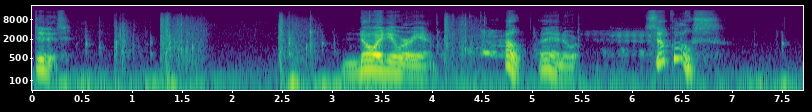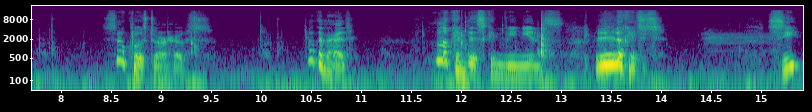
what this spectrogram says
Did it. No idea where I am. Oh, I think I know where. So close! So close to our house. Look at that. Look at this convenience. Look at it. See?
